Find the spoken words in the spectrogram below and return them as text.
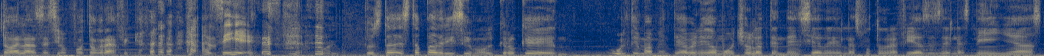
toda la sesión fotográfica. Así es. Pues está, está padrísimo y creo que últimamente ha venido mucho la tendencia de las fotografías desde las niñas,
